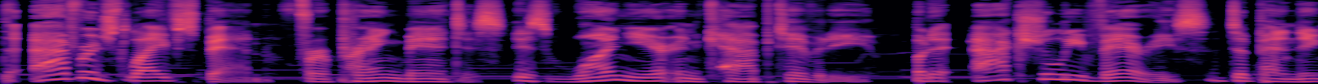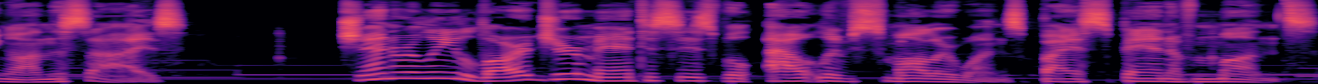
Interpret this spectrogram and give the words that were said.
The average lifespan for a praying mantis is one year in captivity, but it actually varies depending on the size. Generally, larger mantises will outlive smaller ones by a span of months,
